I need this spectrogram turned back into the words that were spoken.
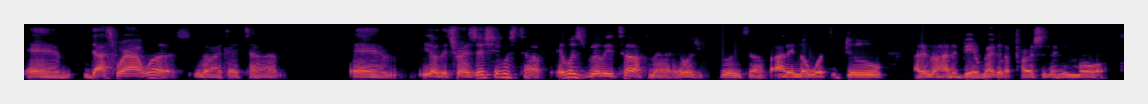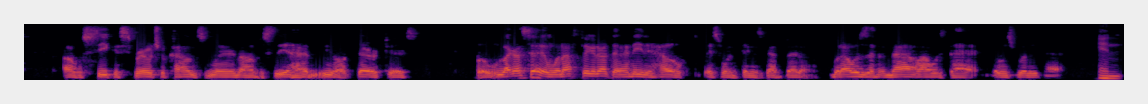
And that's where I was, you know, at that time. And, you know, the transition was tough. It was really tough, man. It was really tough. I didn't know what to do. I didn't know how to be a regular person anymore. I was seeking spiritual counseling. Obviously, I had, you know, a therapist. But like I said, when I figured out that I needed help, it's when things got better. When I was in denial, I was bad. It was really bad. And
